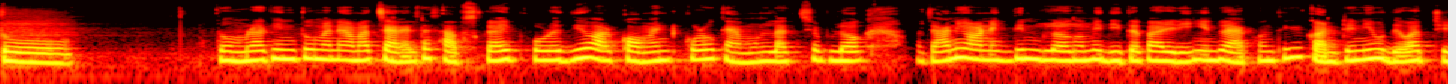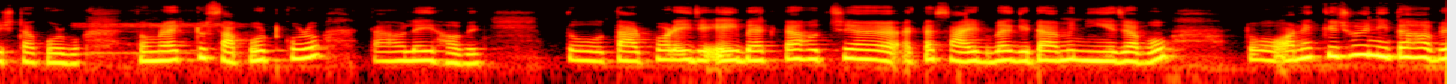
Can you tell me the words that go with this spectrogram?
তো তোমরা কিন্তু মানে আমার চ্যানেলটা সাবস্ক্রাইব করে দিও আর কমেন্ট করো কেমন লাগছে ব্লগ জানি অনেক দিন ব্লগ আমি দিতে পারিনি কিন্তু এখন থেকে কন্টিনিউ দেওয়ার চেষ্টা করব। তোমরা একটু সাপোর্ট করো তাহলেই হবে। তো তারপর এই যে এই ব্যাগটা হচ্ছে একটা সাইড ব্যাগ এটা আমি নিয়ে যাব। তো অনেক কিছুই নিতে হবে।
